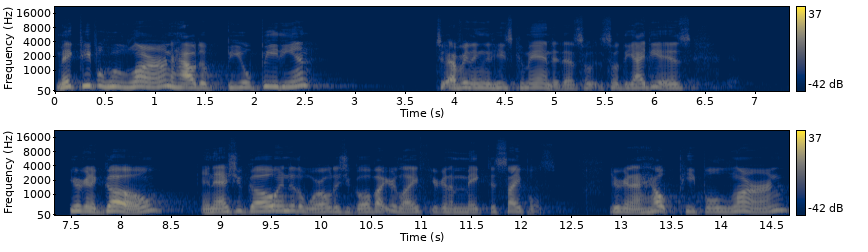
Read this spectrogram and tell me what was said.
Make people who learn how to be obedient to everything that he's commanded. So, so the idea is you're going to go, and as you go into the world, as you go about your life, you're going to make disciples. You're going to help people learn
